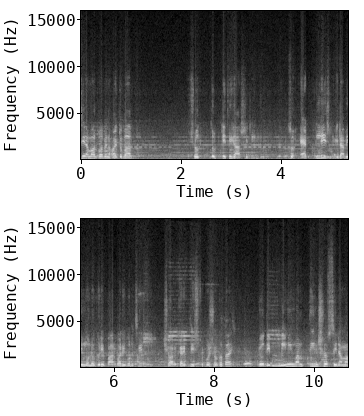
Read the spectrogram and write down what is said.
সিনেমা হল পাবেন হয়তো বা সত্তরটি থেকে আশিটি। সো অ্যাটলিস্ট এটা আমি মনে করি বারবারই বলেছি, সরকারি পৃষ্ঠপোষকতায় যদি মিনিমাম তিনশো সিনেমা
